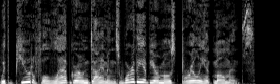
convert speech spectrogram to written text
with beautiful lab grown diamonds worthy of your most brilliant moments.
